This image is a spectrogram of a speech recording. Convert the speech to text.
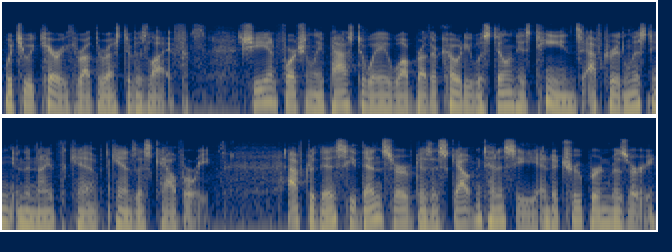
which he would carry throughout the rest of his life. She unfortunately passed away while Brother Cody was still in his teens after enlisting in the 9th Kansas Cavalry. After this, he then served as a scout in Tennessee and a trooper in Missouri.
